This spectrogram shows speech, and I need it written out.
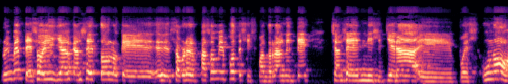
no inventes, hoy ya alcancé todo lo que eh, sobrepasó mi hipótesis, cuando realmente chance ni siquiera, eh, pues, uno,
